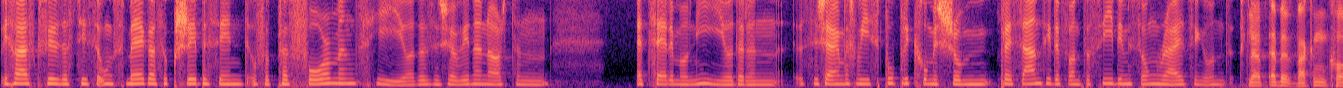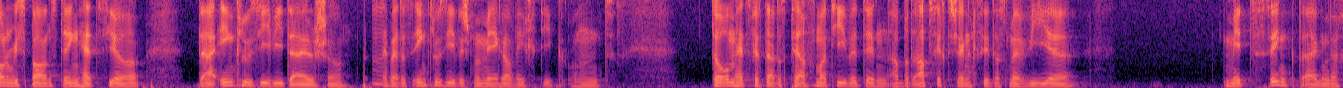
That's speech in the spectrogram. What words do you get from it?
Ich habe das Gefühl, dass die Songs mega so geschrieben sind auf eine Performance hin. Oder es ist ja wie eine Art ein, eine Zeremonie oder ein, es ist eigentlich wie das Publikum ist schon präsent in der Fantasie beim Songwriting und Ich glaube, eben wegen dem Call-and-Response-Ding hat es ja den inklusive Teil schon. Eben das Inklusive ist mir mega wichtig. Und darum hat es vielleicht auch das Performative drin. Aber die Absicht ist eigentlich, dass man wie mitsingt eigentlich.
